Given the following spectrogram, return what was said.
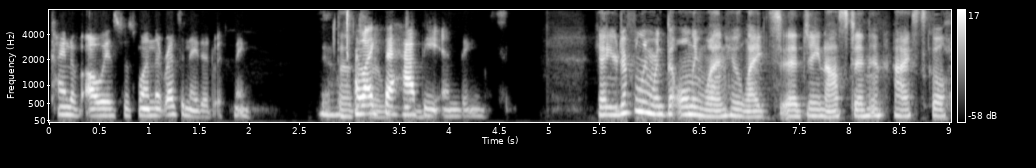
kind of always was one that resonated with me. Yeah. That's I like really the happy cool. endings. Yeah, you definitely weren't the only one who liked uh, Jane Austen in high school.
